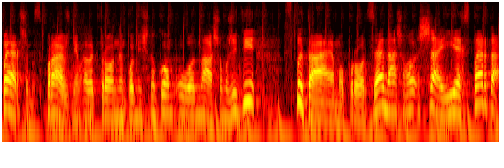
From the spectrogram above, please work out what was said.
першим справжнім електронним помічником у нашому житті? Спитаємо про це нашого шаї експерта.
